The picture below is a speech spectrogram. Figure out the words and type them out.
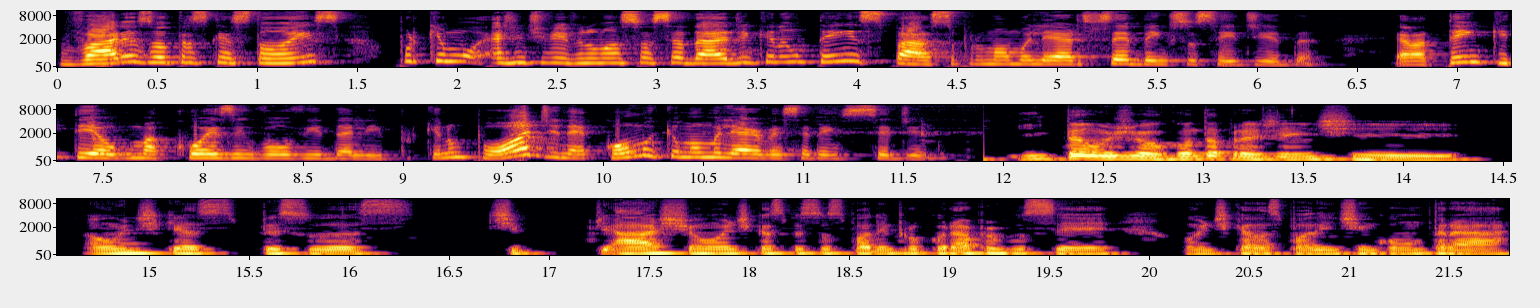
várias outras questões, porque a gente vive numa sociedade em que não tem espaço para uma mulher ser bem-sucedida. Ela tem que ter alguma coisa envolvida ali, porque não pode, né? Como que uma mulher vai ser bem-sucedida? Então, Jô, conta pra gente aonde que as pessoas te acham, onde que as pessoas podem procurar por você, onde que elas podem te encontrar.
